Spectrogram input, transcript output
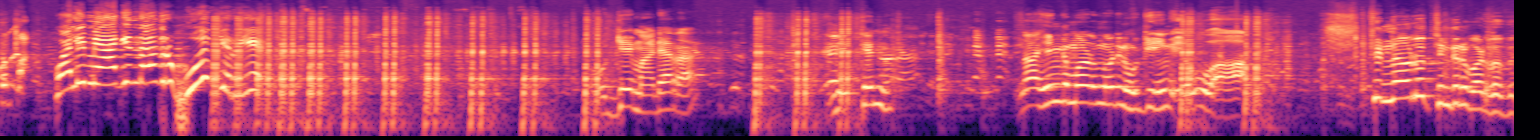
ತುಪ್ಪ. ಒಲಿ ಮ್ಯಾಗಿಂದ ಅಂದ್ರ ಹೂಕಿರಿ ಹುಗ್ಗಿ ಮಾಡ್ಯಾರ. ನಾ ಹಿಂಗ ಮಾಡು ನೋಡಿ ಹುಗ್ಗಿ ಹಿಂಗ. ಯವ್ವಾ. ತಿನ್ನೋರು ತಿಂದಿರಬಾರ್ದು ಅದು.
